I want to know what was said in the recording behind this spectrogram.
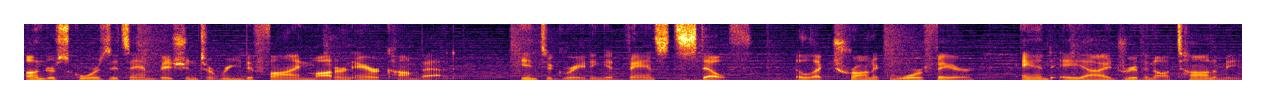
underscores its ambition to redefine modern air combat, integrating advanced stealth, electronic warfare, and AI-driven autonomy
